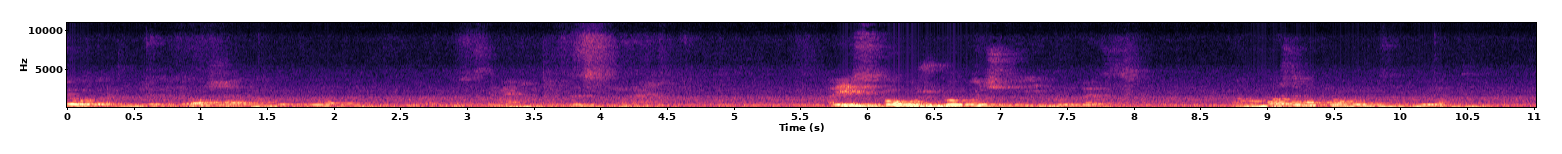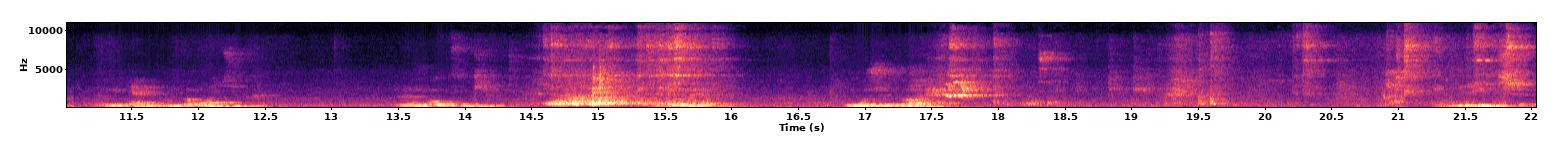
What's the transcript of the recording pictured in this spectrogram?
Было бы... Ну, снимаем. да. А если поуже баллончики и прокрасить? А, Можно попробовать вариант. Поменяем баллончик на желтенький, который уже, но длиннее.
